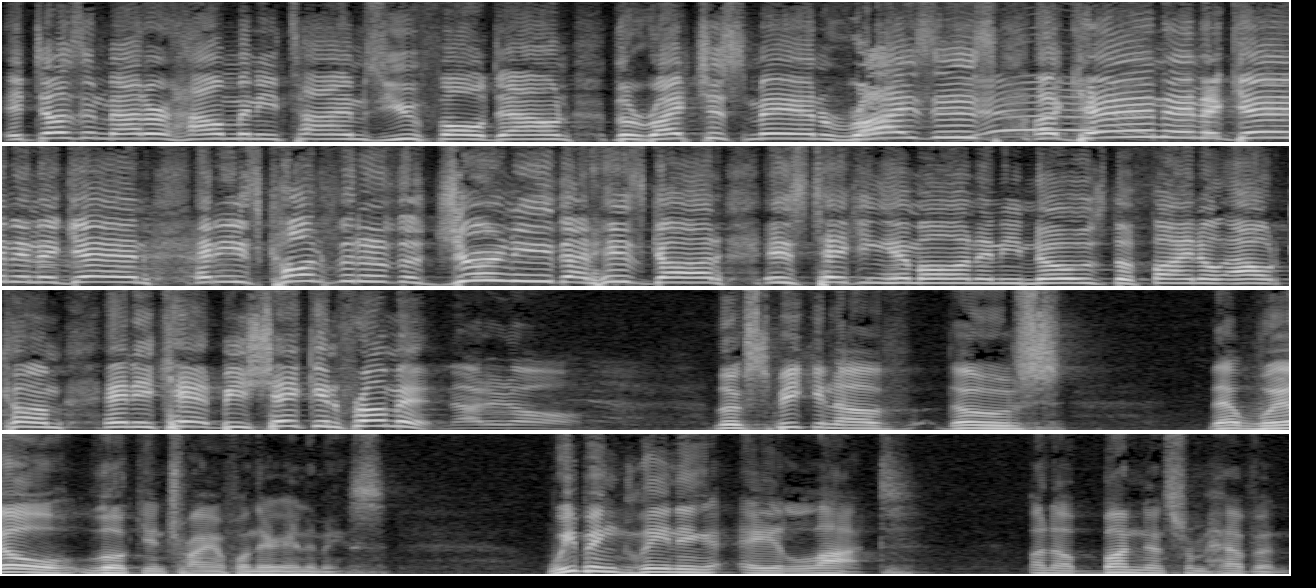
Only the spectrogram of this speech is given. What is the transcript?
It doesn't matter how many times you fall down, the righteous man rises yeah. again and again and again, and he's confident of the journey that his God is taking him on, and he knows the final outcome, and he can't be shaken from it. Not at all. Look, speaking of those that will look in triumph on their enemies. We've been gleaning a lot, an abundance from heaven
